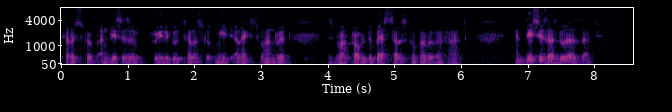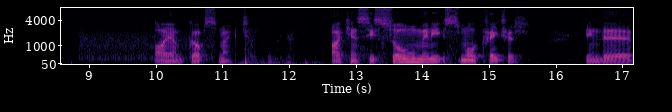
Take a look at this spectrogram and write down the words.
telescope, and this is a really good telescope. Meade LX200 is probably the best telescope I've ever had. And this is as good as that. I am gobsmacked. I can see so many small craters in the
